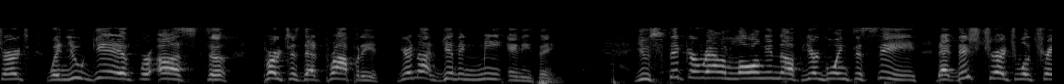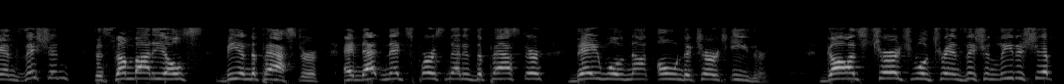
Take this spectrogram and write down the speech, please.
church. When you give for us to purchase that property, you're not giving me anything. You stick around long enough, you're going to see that this church will transition to somebody else being the pastor. And that next person that is the pastor, they will not own the church either. God's church will transition leadership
